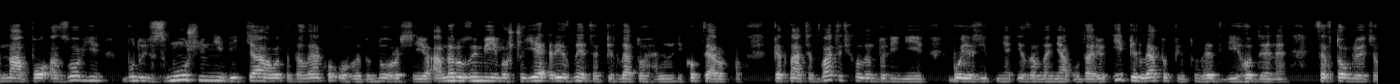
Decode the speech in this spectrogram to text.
на по Азов'ї, будуть змушені відтягувати далеко у глибину Росію. А ми розуміємо, що є різниця підлету гелікоптеру 15-20 хвилин до лінії боєзіткнення і завдання ударів, і підлету півтори-дві години. Це втомлюються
